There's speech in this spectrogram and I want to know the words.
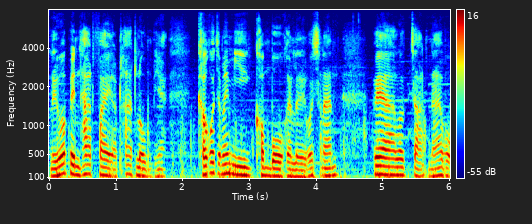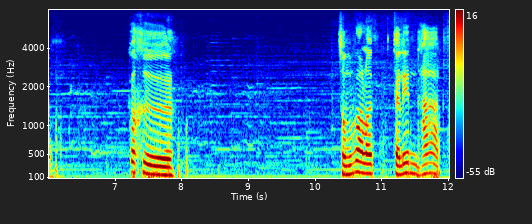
หรือว่าเป็นธาตุไฟกับธาตุลมเนี่ยเขาก็จะไม่มีคอมโบกันเลย เพราะฉะนั้นเวลาเราจัดนะครับผม ก็คือ สมมุติว่าเราจะเล่นธาตุไฟ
